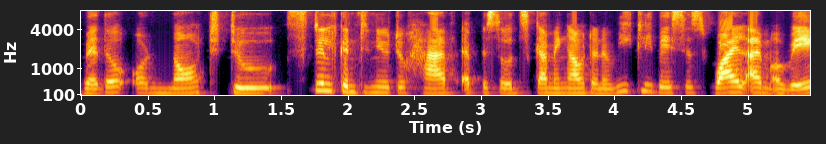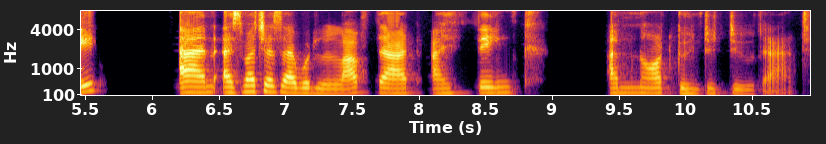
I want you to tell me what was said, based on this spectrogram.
whether or not to still continue to have episodes coming out on a weekly basis while I'm away. And as much as I would love that, I think I'm not going to do that.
